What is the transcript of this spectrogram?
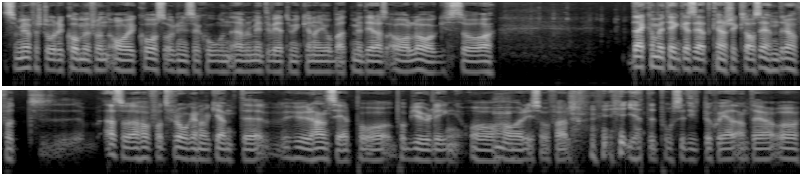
som jag förstår det, kommer från AIKs organisation, även om jag inte vet hur mycket han har jobbat med deras A-lag, så där kan man tänka sig att kanske Claes Endre har fått, alltså har fått frågan av Kente hur han ser på, på Bjurling och Mm. har i så fall gett ett positivt besked antar jag. Och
